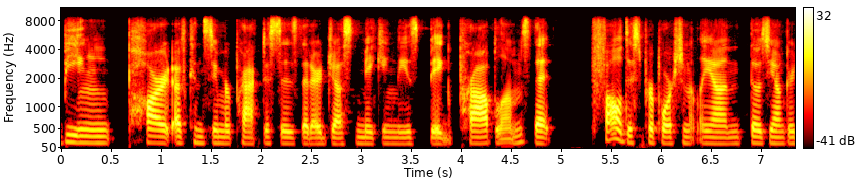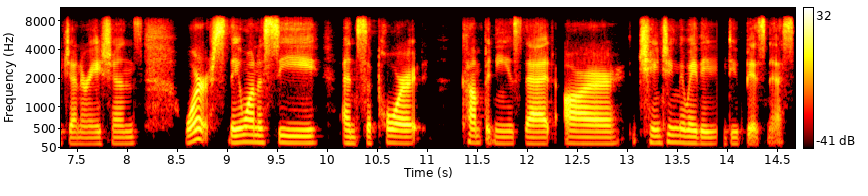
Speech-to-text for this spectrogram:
being part of consumer practices that are just making these big problems that fall disproportionately on those younger generations worse. They want to see and support companies that are changing the way they do business.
